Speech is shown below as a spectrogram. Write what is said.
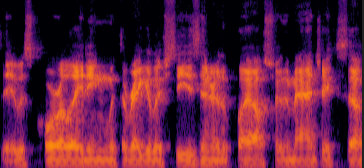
it was correlating with the regular season or the playoffs or the magic. So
